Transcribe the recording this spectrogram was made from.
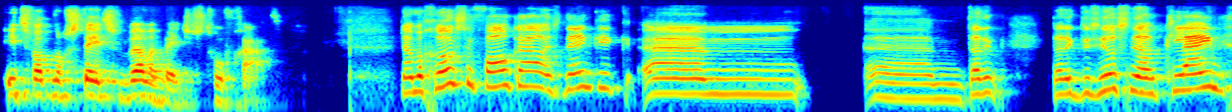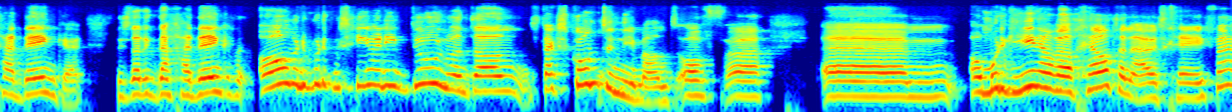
Iets wat nog steeds wel een beetje stroef gaat? Nou, mijn grootste valkuil is denk ik ehm, ehm, dat, ik, dat ik dus heel snel klein ga denken. Dus dat ik dan ga denken van, oh, maar dat moet ik misschien wel niet doen, want dan straks komt er niemand. Of, uh, oh, moet ik hier nou wel geld aan uitgeven?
